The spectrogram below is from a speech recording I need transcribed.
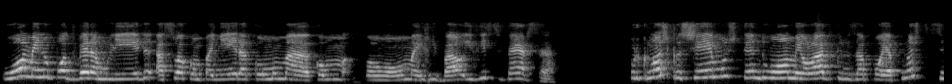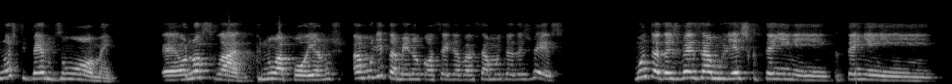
O homem não pode ver a mulher, a sua companheira, como uma, como uma, como uma rival e vice-versa. Porque nós crescemos tendo um homem ao lado que nos apoia. Porque nós, se nós tivermos um homem é, ao nosso lado que não apoia-nos, a mulher também não consegue avançar muitas das vezes. Muitas das vezes há mulheres que têm, que têm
